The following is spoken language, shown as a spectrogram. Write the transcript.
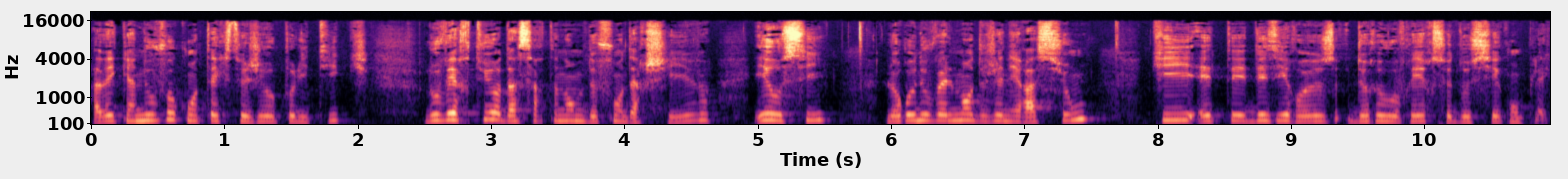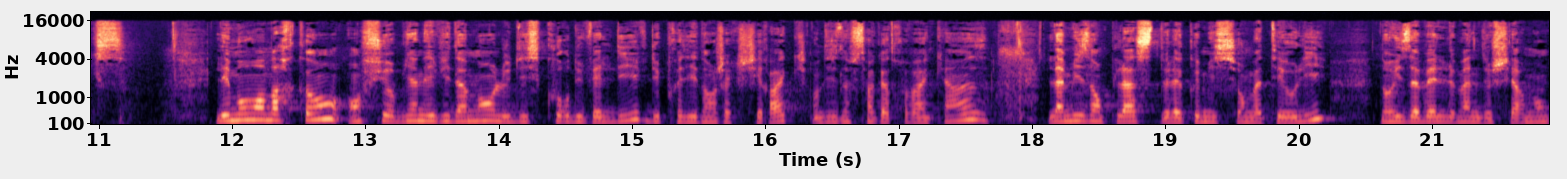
avec un nouveau contexte géopolitique, l'ouverture d'un certain nombre de fonds d'archives et aussi le renouvellement de générations qui étaient désireuses de réouvrir ce dossier complexe. Les moments marquants en furent bien évidemment le discours du Veldiv du président Jacques Chirac en 1995, la mise en place de la commission Matteoli, dont Isabelle Lemann de Chermont,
